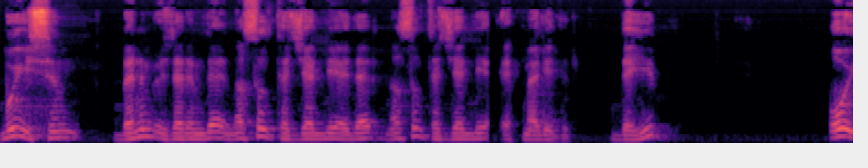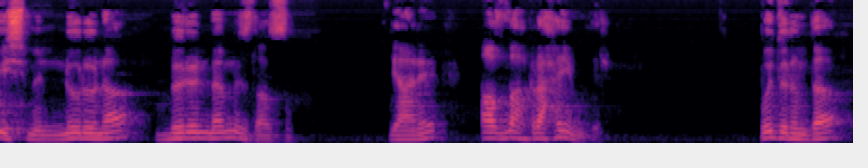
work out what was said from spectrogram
Bu isim benim üzerimde nasıl tecelli eder, nasıl tecelli etmelidir deyip o ismin nuruna bürünmemiz lazım. Yani Allah Rahim'dir. Bu durumda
